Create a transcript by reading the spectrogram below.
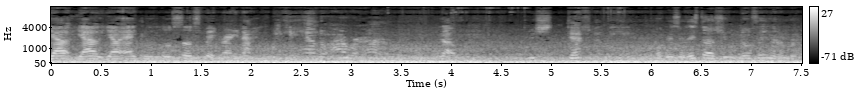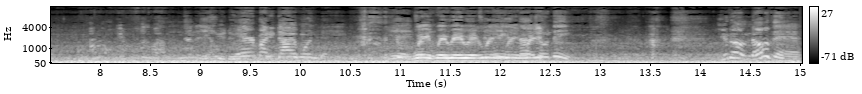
y'all y'all y'all acting a little suspect right now. We can handle our own. No. We should definitely. Okay, so they start shooting. Don't say nothing, bro. I don't give a fuck about none of Yes, that. you do. Everybody die one day. Yeah, Wait, today- wait, wait, wait, today wait, wait, not wait. your day. You don't know that.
